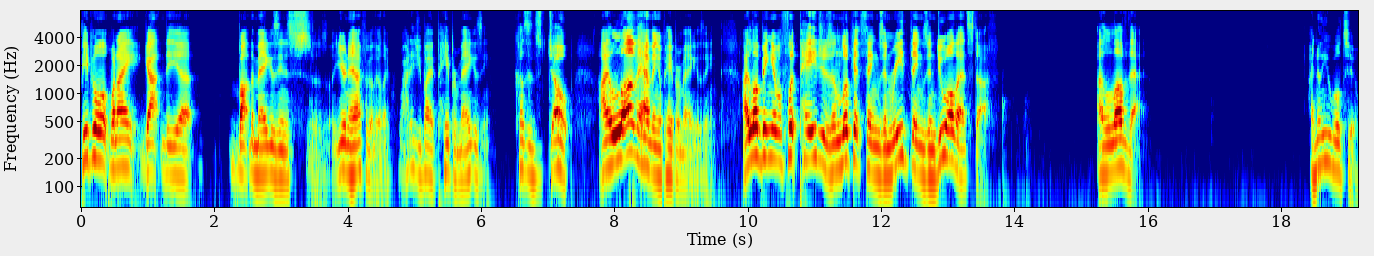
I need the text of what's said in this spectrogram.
People, when I got the uh, bought the magazine a year and a half ago, they're like, "Why did you buy a paper magazine?" Cause it's dope. I love having a paper magazine. I love being able to flip pages and look at things and read things and do all that stuff. I love that. I know you will too.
